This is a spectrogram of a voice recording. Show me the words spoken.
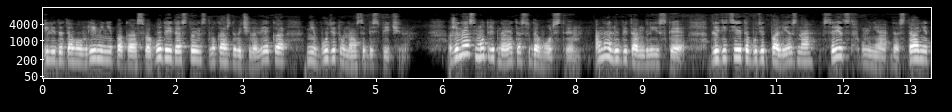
или до того времени, пока свобода и достоинство каждого человека не будет у нас обеспечено. Жена смотрит на это с удовольствием. Она любит английское. Для детей это будет полезно. Средств у меня достанет.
